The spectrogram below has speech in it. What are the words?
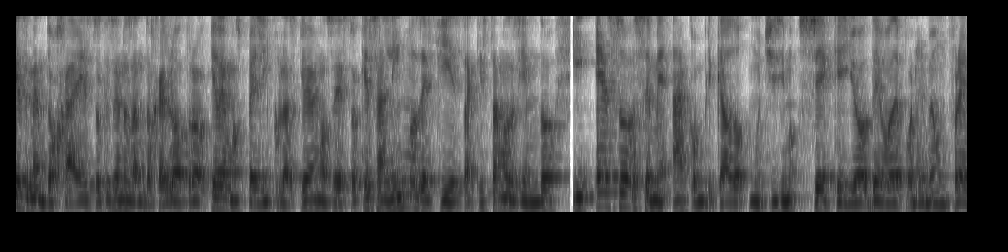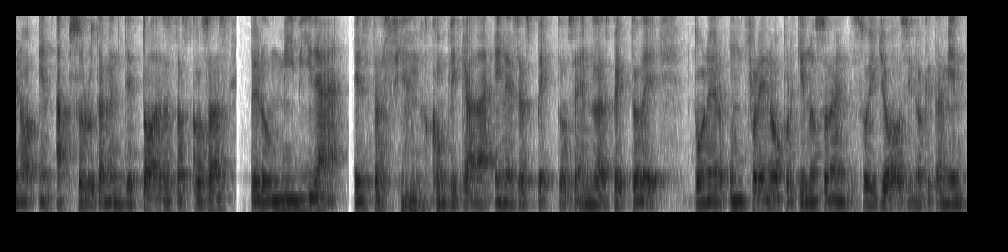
que se me antoja esto, que se nos antoja el otro, que vemos películas, que vemos esto, que salimos de fiesta, que estamos haciendo y eso se me ha complicado muchísimo. Sé que yo debo de ponerme un freno en absolutamente todas estas cosas, pero mi vida está siendo complicada en ese aspecto, o sea, en el aspecto de poner un freno porque no solamente soy yo, sino que también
